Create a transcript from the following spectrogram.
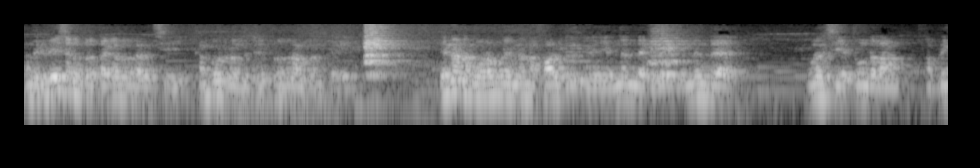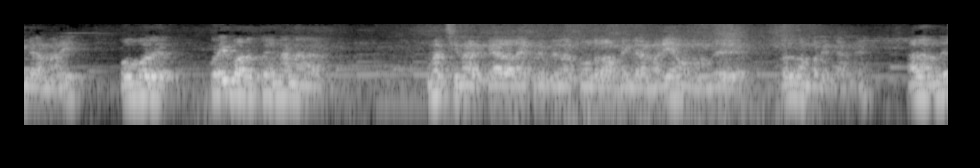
அந்த டிவைஸ் அனுப்புகிற தகவல்களை வச்சு கம்ப்யூட்டர் வந்துட்டு ப்ரோக்ராம் பண்ணிட்டு என்ன நம்ம உடம்புல என்னென்ன ஃபால்ட் இருக்குது எந்தெந்த டிவை எந்தெந்த உணர்ச்சியை தூண்டலாம் அப்படிங்கிற மாதிரி ஒவ்வொரு குறைபாடுக்கும் என்னென்ன உணர்ச்சிலாம் இருக்குது அதெல்லாம் எப்படி எப்படிலாம் தூண்டலாம் அப்படிங்கிற மாதிரி அவங்க வந்து ப்ரோக்ராம் பண்ணியிருக்காங்க. அதை வந்து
